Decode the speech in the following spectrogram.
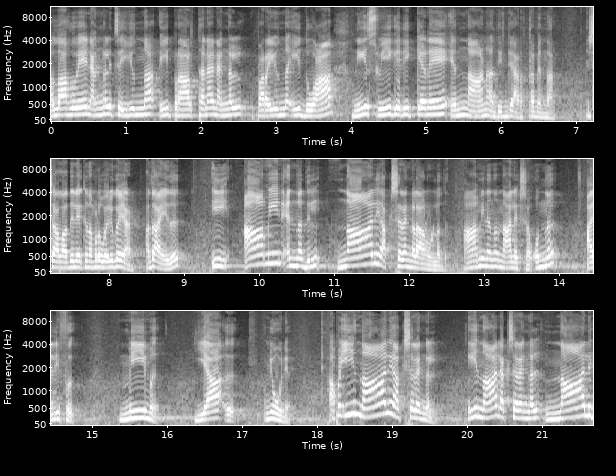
അള്ളാഹുവെ ഞങ്ങൾ ചെയ്യുന്ന ഈ പ്രാർത്ഥന ഞങ്ങൾ പറയുന്ന ഈ ദ്വാ നീ സ്വീകരിക്കണേ എന്നാണ് അതിന്റെ അർത്ഥം എന്നാണ് ഇൻഷാല്ല അതിലേക്ക് നമ്മൾ വരികയാണ്. അതായത് ഈ ആമീൻ എന്നതിൽ നാല് അക്ഷരങ്ങളാണുള്ളത്. ആമീൻ എന്ന നാല് അക്ഷരം. ഒന്ന് അലിഫ് മീമ് യാ ന്യൂന് അപ്പോൾ ഈ നാല് അക്ഷരങ്ങൾ ഈ നാല് അക്ഷരങ്ങൾ നാല്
